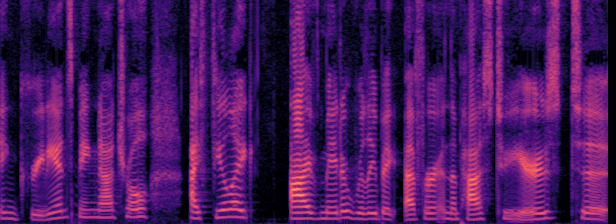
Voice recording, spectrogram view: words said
ingredients being natural i feel like i've made a really big effort in the past 2 years to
